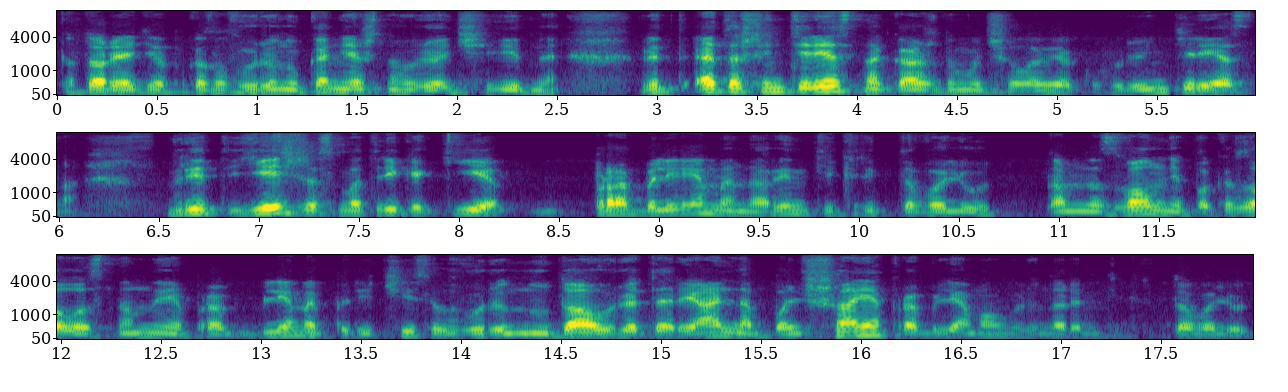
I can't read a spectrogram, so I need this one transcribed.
которые я тебе показал. Говорю, ну, конечно, говорю, очевидные. Говорит, это ж интересно каждому человеку. Говорю, интересно. Говорит, есть же, смотри, какие проблемы на рынке криптовалют. Там назвал мне, показал основные проблемы, перечислил. Говорю, ну да, уже это реально большая проблема, говорю, на рынке криптовалют.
